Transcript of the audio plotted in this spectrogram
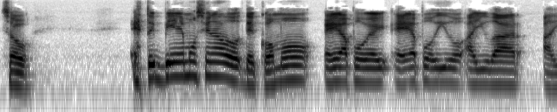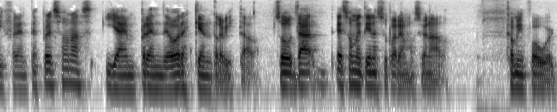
So, estoy bien emocionado de cómo he, he podido ayudar a diferentes personas y a emprendedores que he entrevistado. So, that- eso me tiene súper emocionado. Coming forward.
